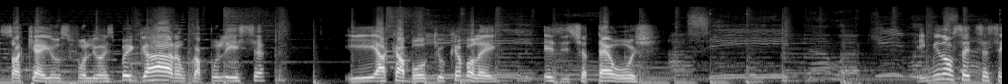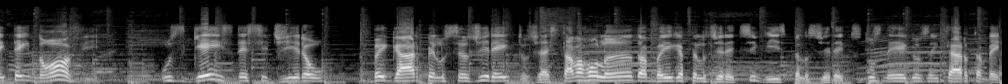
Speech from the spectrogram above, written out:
só que aí os foliões brigaram com a polícia e acabou que o Cambolay existe até hoje. Em 1969, os gays decidiram brigar pelos seus direitos. Já estava rolando a briga pelos direitos civis, pelos direitos dos negros, entraram também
